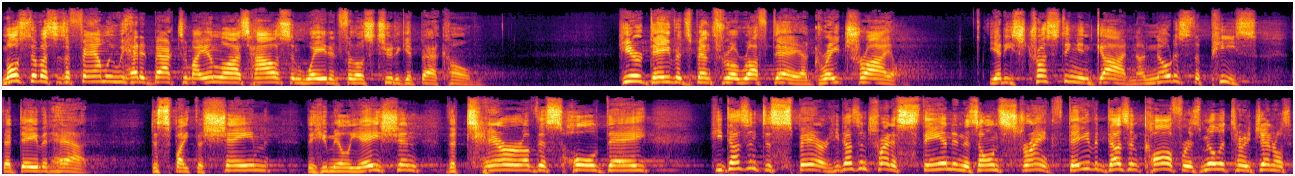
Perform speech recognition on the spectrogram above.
Most of us as a family, we headed back to my in law's house and waited for those two to get back home. Here, David's been through a rough day, a great trial, yet he's trusting in God. Now, notice the peace that David had, despite the shame, the humiliation, the terror of this whole day. He doesn't despair. He doesn't try to stand in his own strength. David doesn't call for his military generals,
